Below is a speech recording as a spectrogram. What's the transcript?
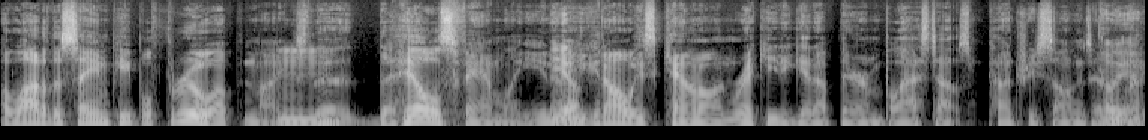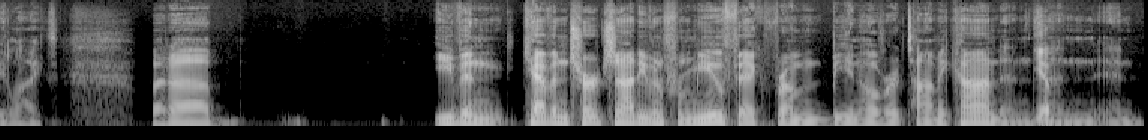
a lot of the same people through open mics. Mhm. The the Hills family, you know, Yep. you can always count on Ricky to get up there and blast out some country songs Oh, yeah. everybody likes. But uh even Kevin Church, not even from Mufic, from being over at Tommy Condon's. Yep. And and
